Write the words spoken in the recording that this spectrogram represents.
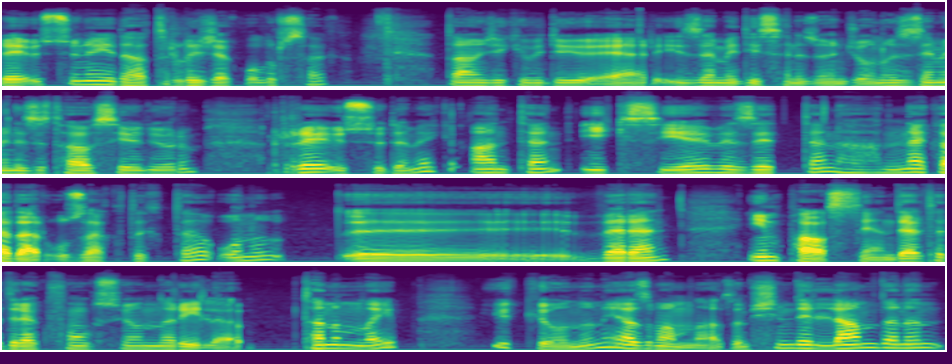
R üssü neydi hatırlayacak olursak daha önceki videoyu eğer izlemediyseniz önce onu izlemenizi tavsiye ediyorum. R üssü demek anten X, Y ve Z'ten ne kadar uzaklıkta onu e, veren impulse yani delta direkt fonksiyonlarıyla tanımlayıp yük yoğunluğunu yazmam lazım. Şimdi lambdanın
